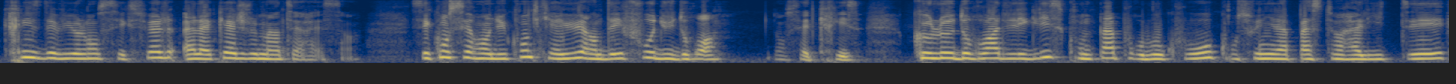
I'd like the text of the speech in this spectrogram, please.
crise des violences sexuelles à laquelle je m'intéresse, hein, c'est qu'on s'est rendu compte qu'il y a eu un défaut du droit dans cette crise, que le droit de l'Église compte pas pour beaucoup, qu'on souligne la pastoralité,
